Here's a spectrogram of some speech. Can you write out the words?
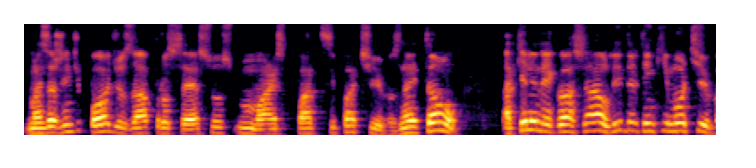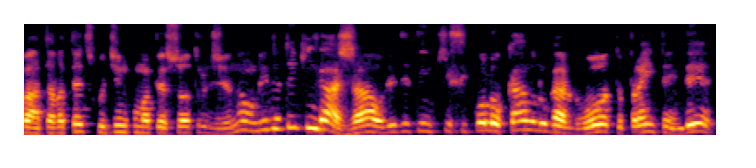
mas a gente pode usar processos mais participativos. Né? Então, aquele negócio, ah, o líder tem que motivar, estava até discutindo com uma pessoa outro dia. Não, o líder tem que engajar, o líder tem que se colocar no lugar do outro para entender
